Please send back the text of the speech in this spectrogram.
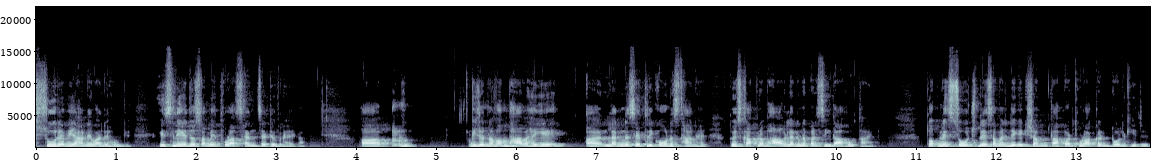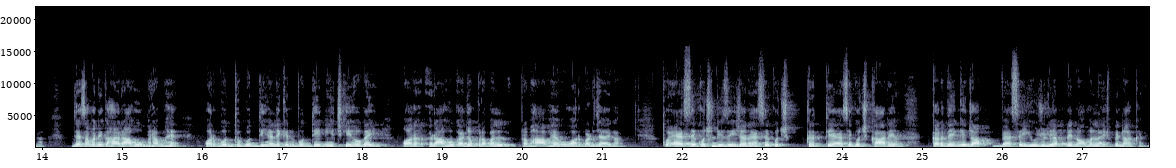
सूर्य भी आने वाले होंगे, इसलिए जो समय थोड़ा सेंसेटिव रहेगा। ये जो नवम भाव है, ये लग्न से त्रिकोण स्थान है तो इसका प्रभाव लग्न पर सीधा होता है। तो अपने सोचने, समझने की क्षमता पर थोड़ा कंट्रोल कीजिएगा। जैसा मैंने कहा, राहु भ्रम है और बुद्ध बुद्धि है, लेकिन बुद्धि नीच की हो गई और राहु का जो प्रबल प्रभाव है वो और बढ़ जाएगा। तो ऐसे कुछ डिसीज़न ऐसे कुछ कृत्य, ऐसे कुछ कार्य कर देंगे जो आप वैसे यूजुअली अपने नॉर्मल लाइफ में ना करें।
